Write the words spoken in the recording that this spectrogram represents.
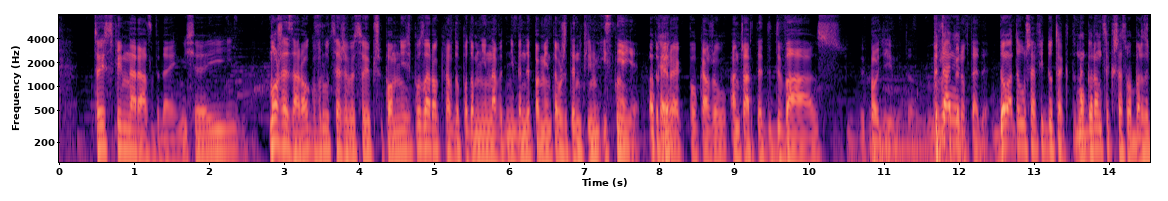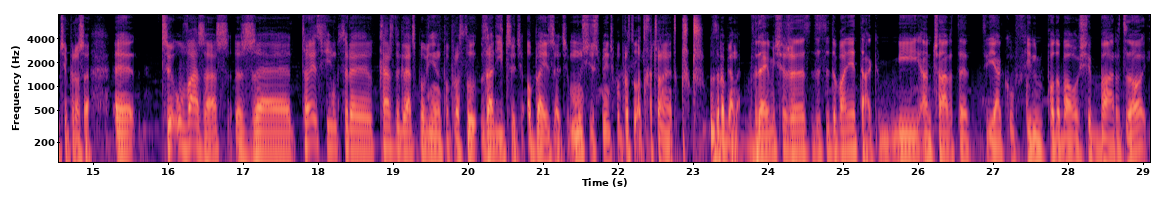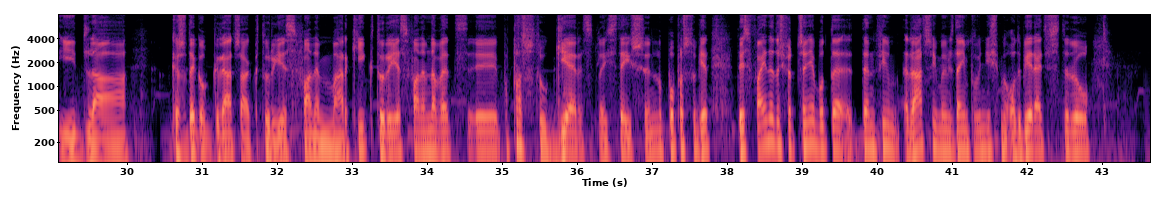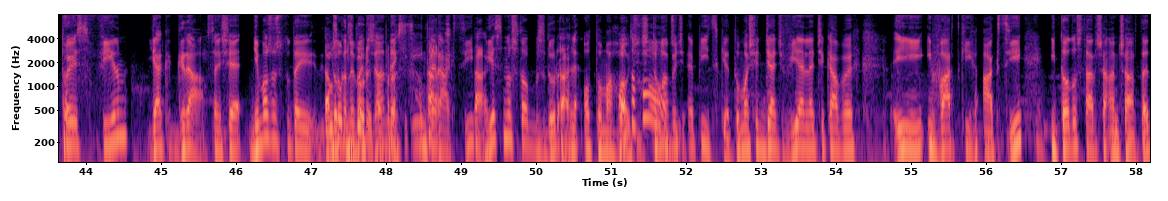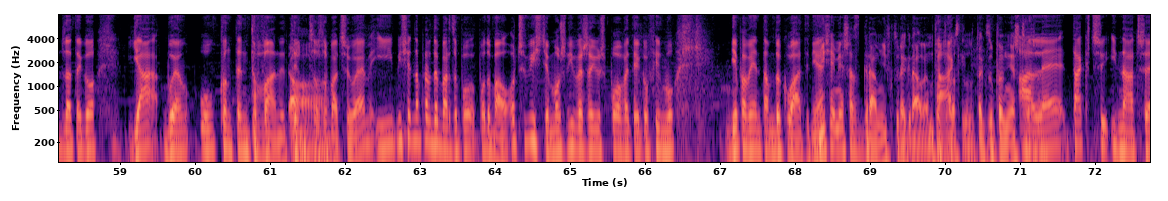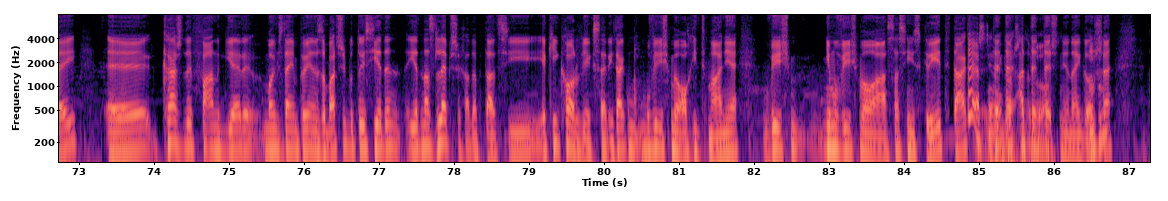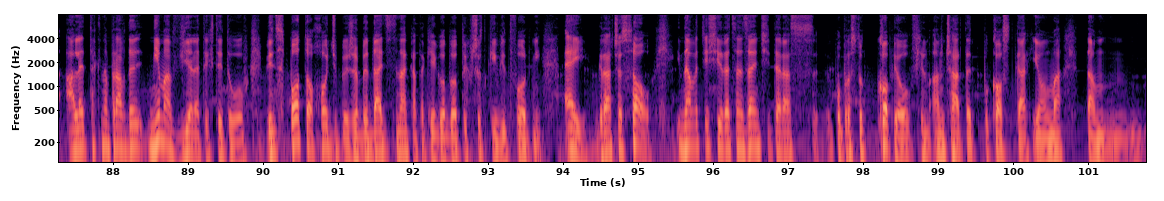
to jest film na raz, wydaje mi się. I może za rok wrócę, żeby sobie przypomnieć, bo za rok prawdopodobnie nawet nie będę pamiętał, że ten film istnieje. Okej. Dopiero jak pokażą Uncharted 2 s- wychodzi, to Pytanie- dopiero wtedy. Do Mateusza Fidutek, na gorące krzesło bardzo cię proszę. Y, Czy uważasz, że to jest film, który każdy gracz powinien po prostu zaliczyć, obejrzeć? Musisz mieć po prostu odhaczone, krz, krz, zrobione. Wydaje mi się, że zdecydowanie tak. Mi Uncharted jako film podobało się bardzo i dla każdego gracza, który jest fanem marki, który jest fanem nawet y, po prostu gier z PlayStation lub po prostu gier, to jest fajne doświadczenie, bo te, ten film raczej moim zdaniem powinniśmy odbierać w stylu to jest film jak gra, w sensie nie możesz tutaj Tam dokonywać żadnych prostu. interakcji, Tak, tak. jest mnóstwo bzdur, Tak. ale o to ma O to chodzić, to ma chodzi. być epickie, tu ma się dziać wiele ciekawych i, i wartkich akcji i to dostarcza Uncharted, dlatego ja byłem ukontentowany tym, O. co zobaczyłem i mi się naprawdę bardzo po, podobało. Oczywiście możliwe, że już połowę tego filmu nie pamiętam dokładnie, Mi się miesza z grami, w które grałem, po Tak. prostu, tak zupełnie szczerze. ale tak czy inaczej każdy fan gier moim zdaniem powinien zobaczyć, bo to jest jeden, jedna z lepszych adaptacji jakiejkolwiek serii. Tak, mówiliśmy o Hitmanie, mówiliśmy, nie mówiliśmy o Assassin's Creed, tak? Też nie najgorsze a to te też nie najgorsze. Mhm. Ale tak naprawdę nie ma wiele tych tytułów, więc po to choćby, żeby dać znaka takiego do tych wszystkich wytwórni. Ej, gracze są. I nawet jeśli recenzenci teraz po prostu kopią film Uncharted po kostkach i on ma tam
